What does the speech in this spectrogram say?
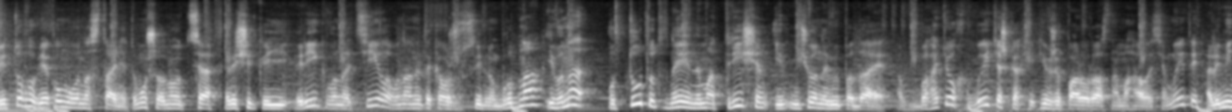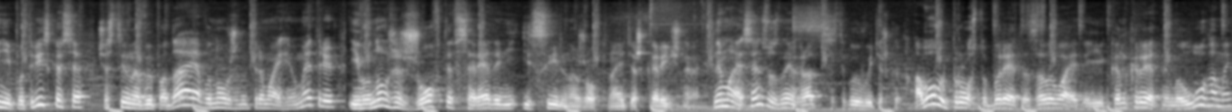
від того в якому вона стані, тому що ну ця решітка її рік, вона ціла, вона не така вже сильно брудна, і вона отут, от в неї нема тріщин і нічого не випадає. А в багатьох витяжках, які вже пару раз намагалися мити, алюміній потріскався, частина випадає, воно вже не тримає геометрію, і воно вже жовте всередині і сильно жовте, навіть аж коричневе. Немає сенсу з нею гратися з такою витяжкою. Або ви просто берете, заливаєте її конкретними лугами,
